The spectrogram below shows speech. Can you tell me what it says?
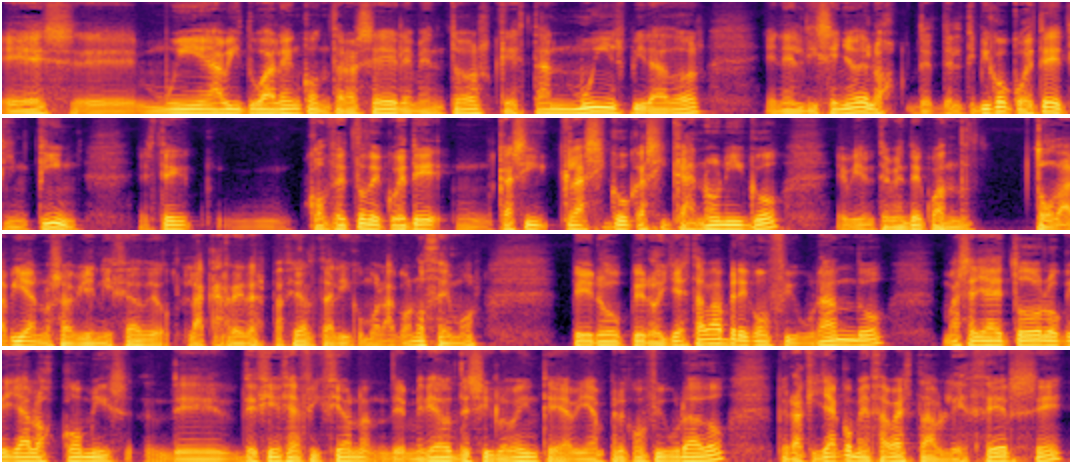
es eh, muy habitual encontrarse elementos que están muy inspirados en el diseño del típico cohete de Tintín. Este concepto de cohete casi clásico, casi canónico, evidentemente cuando todavía no se había iniciado la carrera espacial tal y como la conocemos, pero, pero ya estaba preconfigurando, más allá de todo lo que ya los cómics de, ciencia ficción de mediados del siglo XX habían preconfigurado, pero aquí ya comenzaba a establecerse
